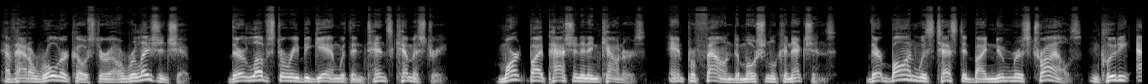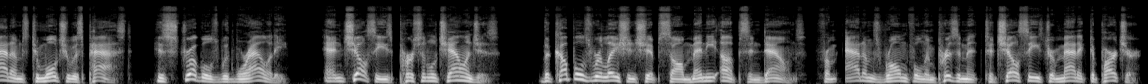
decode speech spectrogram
have had a roller coaster of a relationship. Their love story began with intense chemistry, marked by passionate encounters and profound emotional connections. Their bond was tested by numerous trials, including Adam's tumultuous past, his struggles with morality, and Chelsea's personal challenges. The couple's relationship saw many ups and downs, from Adam's wrongful imprisonment to Chelsea's dramatic departure.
